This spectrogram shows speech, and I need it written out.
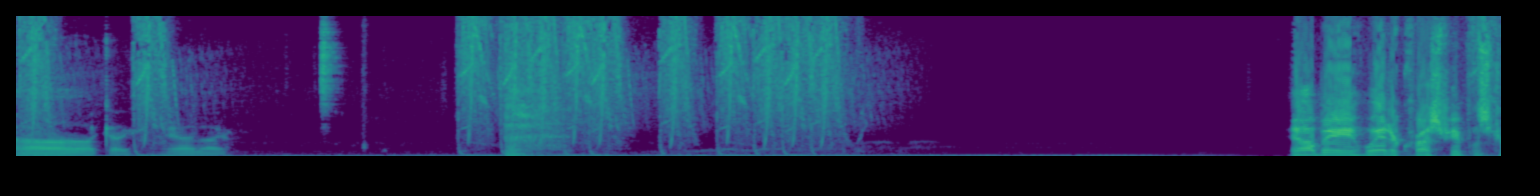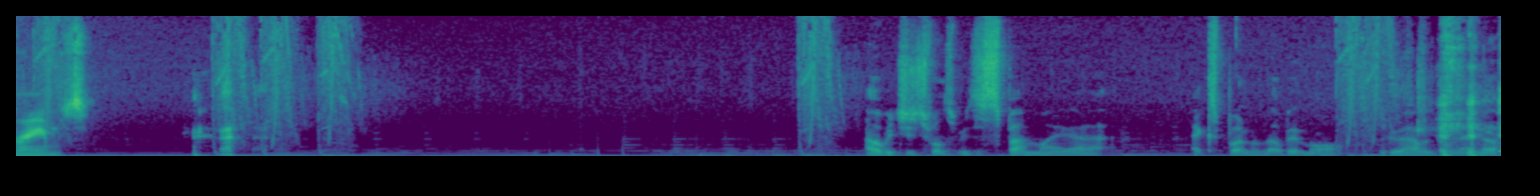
Ah, okay. Yeah, I know. LB, way to crush people's dreams. LB just wants me to spam my uh, X button a little bit more I haven't done it enough.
